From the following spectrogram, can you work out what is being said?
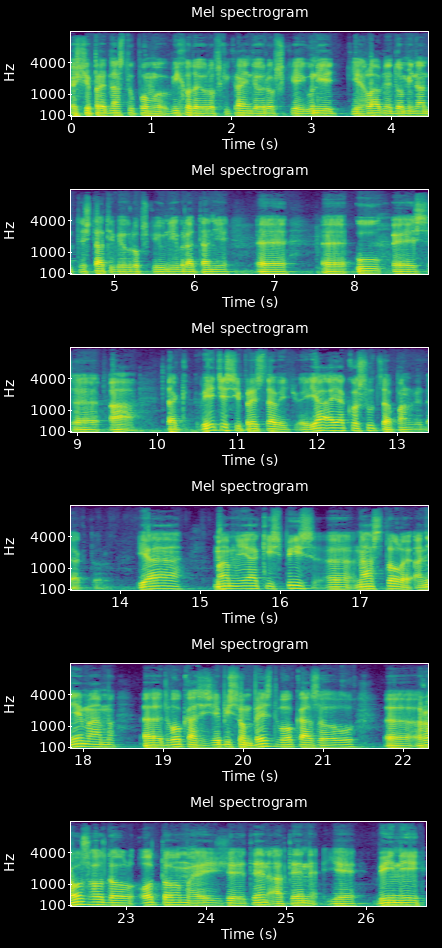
ešte pred nástupom východoeurópskych krajín do Európskej únie tie hlavné dominantné štáty v Európskej únie vrátanie e, e, USA tak viete si predstaviť, ja aj ako sudca, pán redaktor, ja mám nejaký spis e, na stole a nemám e, dôkazy, že by som bez dôkazov e, rozhodol o tom, hej, že ten a ten je vinný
